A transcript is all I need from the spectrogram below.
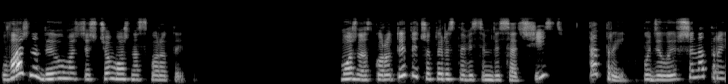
Уважно дивимося, що можна скоротити. Можна скоротити 486 та 3, поділивши на 3.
